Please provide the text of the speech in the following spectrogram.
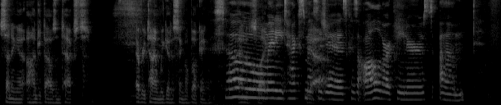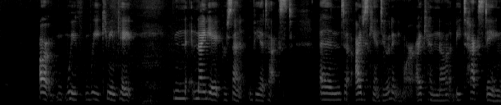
sending a hundred thousand texts every time we get a single booking. So like- many text messages because all of our cleaners um, are we we communicate ninety eight percent via text, and I just can't do it anymore. I cannot be texting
